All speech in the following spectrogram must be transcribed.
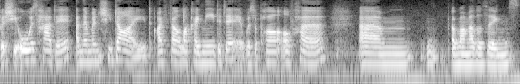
but she always had it. And then when she died, I felt like I needed it. It was a part of her, um, among other things.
